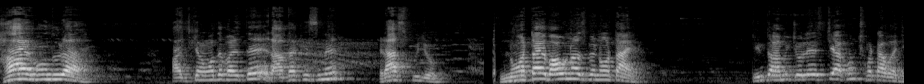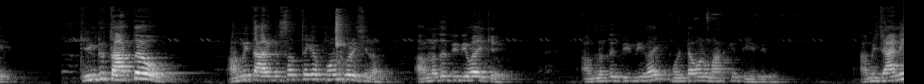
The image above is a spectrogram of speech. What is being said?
হাই বন্ধুরা, আজকে আমাদের বাড়িতে রাধা কৃষ্ণের রাস পুজো। নটায় বাউন আসবে, নটায়। কিন্তু আমি চলে এসেছি এখন ছটা বাজে। কিন্তু তাতেও আমি তারকেশ্বর থেকে ফোন করেছিলাম, আপনাদের দিদিভাইকে। আপনাদের দিদিভাই ফোনটা আমার মাকে দিয়ে দিল। আমি জানি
